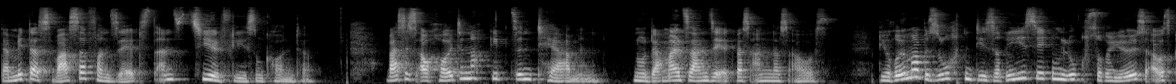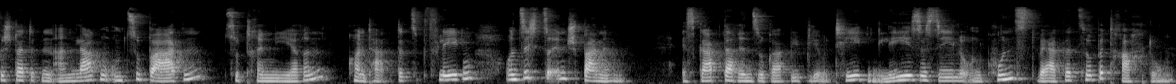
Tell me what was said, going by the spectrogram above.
damit das Wasser von selbst ans Ziel fließen konnte. Was es auch heute noch gibt, sind Thermen. Nur damals sahen sie etwas anders aus. Die Römer besuchten diese riesigen, luxuriös ausgestatteten Anlagen, um zu baden, zu trainieren, Kontakte zu pflegen und sich zu entspannen. Es gab darin sogar Bibliotheken, Lesesäle und Kunstwerke zur Betrachtung.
